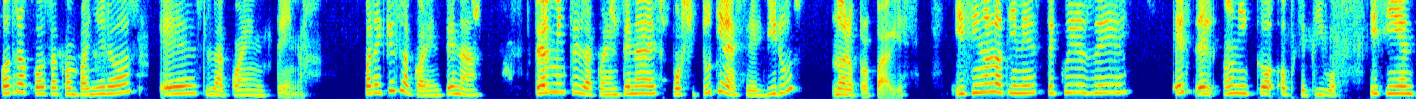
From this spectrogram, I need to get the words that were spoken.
Otra cosa, compañeros, es la cuarentena. ¿Para qué es la cuarentena? Realmente la cuarentena es por si tú tienes el virus, no lo propagues. Y si no lo tienes, te cuides de él. Es el único objetivo. Y si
